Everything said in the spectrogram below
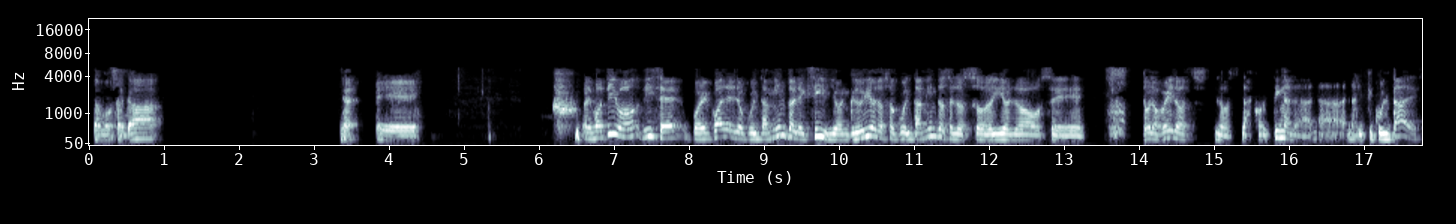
Estamos acá. Eh, el motivo, dice, por el cual el ocultamiento del exilio, incluidos los ocultamientos en los, los eh, todos los velos, las cortinas, las dificultades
